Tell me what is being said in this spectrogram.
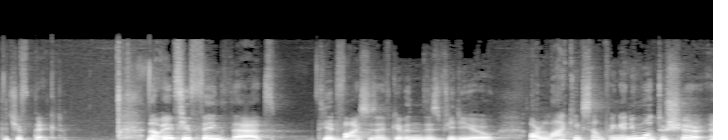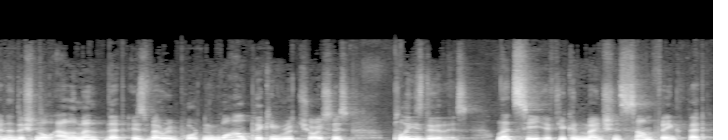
that you've picked. Now, if you think that the advices I've given in this video are lacking something and you want to share an additional element that is very important while picking route choices, please do this. Let's see if you can mention something that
